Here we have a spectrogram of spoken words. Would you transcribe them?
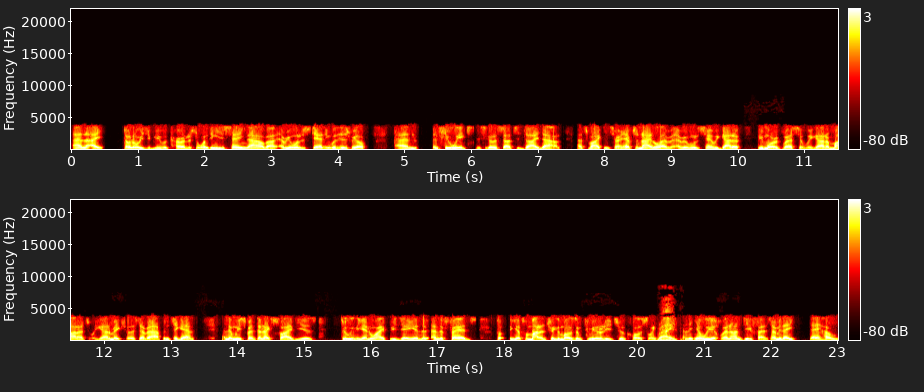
and I don't always agree with Curtis. The one thing he's saying now about everyone is standing with Israel, and in a few weeks this is going to start to die down. That's my concern. After 9/11, everyone was saying we got to be more aggressive. We got to monitor. We got to make sure this never happens again. And then we spent the next five years doing the NYPD and the, and the feds for, you know, for monitoring the Muslim community too closely. Right. And you know, we went on defense. I mean, they they held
